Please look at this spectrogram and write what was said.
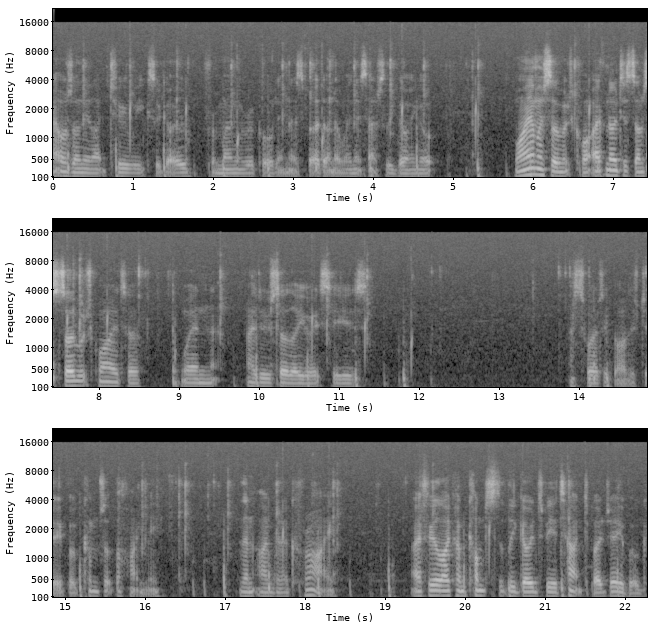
that was only like two weeks ago from when we were recording this, but I don't know when it's actually going up. Why am I so much quiet? I've noticed I'm so much quieter when I do solo UHCs. I swear to God, if J-Bug comes up behind me, then I'm gonna cry. I feel like I'm constantly going to be attacked by J-Bug.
